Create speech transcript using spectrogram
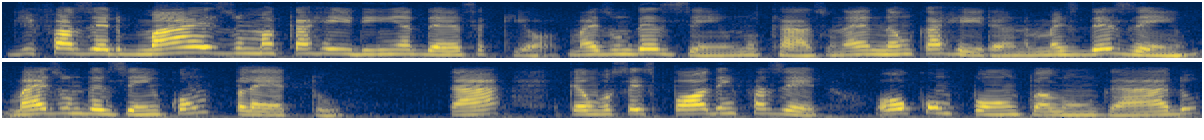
de fazer mais uma carreirinha dessa aqui, ó. Mais um desenho, no caso, né? Não carreira, mas desenho. Mais um desenho completo, tá? Então, vocês podem fazer ou com ponto alongado,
